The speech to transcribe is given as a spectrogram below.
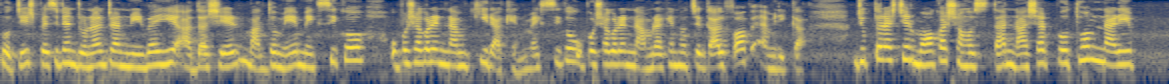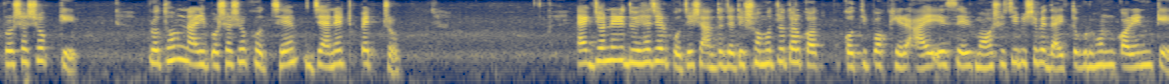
পঁচিশ প্রেসিডেন্ট ডোনাল্ড ট্রাম্প নির্বাহী আদেশের মাধ্যমে মেক্সিকো উপসাগরের নাম কি রাখেন? মেক্সিকো উপসাগরের নাম রাখেন হচ্ছে গালফ অফ আমেরিকা। যুক্তরাষ্ট্রের মহাকাশ সংস্থা নাসার প্রথম নারী প্রশাসককে প্রথম নারী প্রশাসক হচ্ছে জ্যানেট পেট্রো। এক জানুয়ারি দুই হাজার পঁচিশ আন্তর্জাতিক সমুদ্রতল কর্তৃপক্ষের আইএসের মহাসচিব হিসেবে দায়িত্ব গ্রহণ করেন কে?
